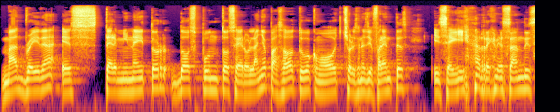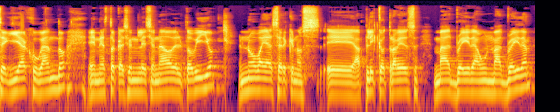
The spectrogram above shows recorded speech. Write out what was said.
Matt Breda es Terminator 2.0. El año pasado tuvo como 8 lesiones diferentes y seguía regresando y seguía jugando. En esta ocasión lesionado del tobillo. No vaya a ser que nos eh, aplique otra vez Matt Breda, un Matt Breda,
